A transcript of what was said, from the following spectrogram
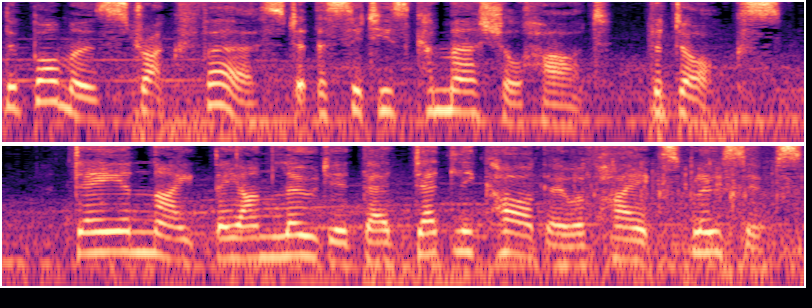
The bombers struck first at the city's commercial heart, the docks. Day and night they unloaded their deadly cargo of high explosives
